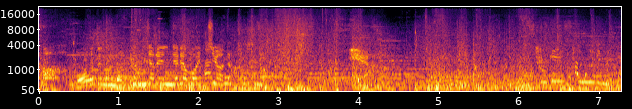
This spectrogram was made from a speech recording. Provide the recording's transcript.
다 모든 높은 자를 내려볼지어다 작은 선물입니다.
